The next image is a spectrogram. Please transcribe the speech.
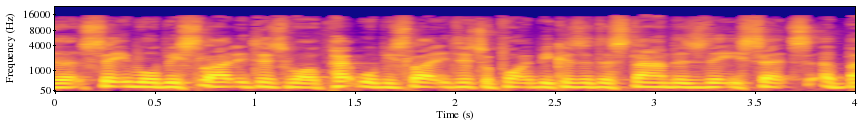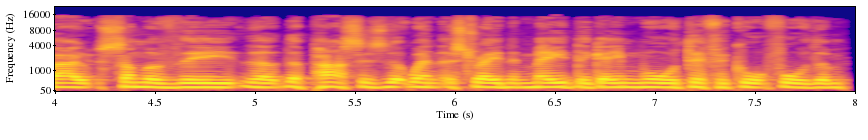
Uh, City will be slightly disappointed. Pep will be slightly disappointed because of the standards that he sets about some of the, the, the passes that went astray and made the game more difficult for them.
